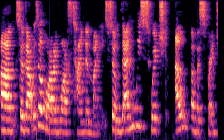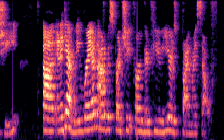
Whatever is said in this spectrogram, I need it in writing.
um, so that was a lot of lost time and money. So then we switched out of a spreadsheet. Uh, and again we ran out of a spreadsheet for a good few years by myself.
